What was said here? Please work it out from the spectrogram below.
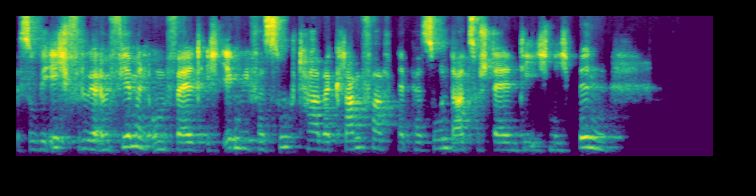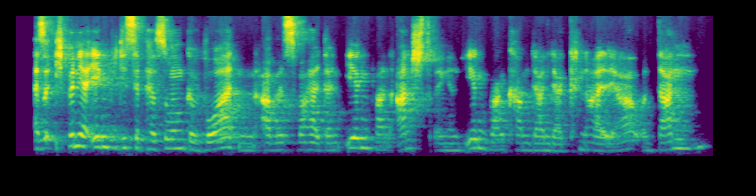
so wie ich früher im Firmenumfeld, ich irgendwie versucht habe, krampfhaft eine Person darzustellen, die ich nicht bin. Also ich bin ja irgendwie diese Person geworden, aber es war halt dann irgendwann anstrengend. Irgendwann kam dann der Knall, ja, und dann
